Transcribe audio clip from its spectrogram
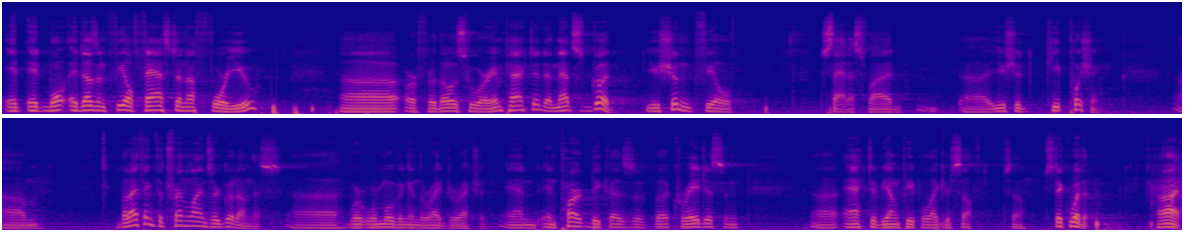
it, it, won't, it doesn't feel fast enough for you uh, or for those who are impacted, and that's good. You shouldn't feel satisfied. Uh, you should keep pushing. Um, but I think the trend lines are good on this. Uh, we're, we're moving in the right direction, and in part because of uh, courageous and uh, active young people like yourself. So stick with it. All right.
